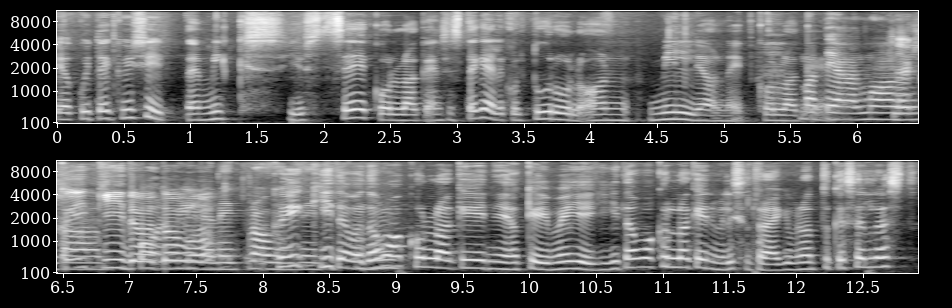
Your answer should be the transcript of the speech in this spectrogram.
ja kui te küsite, miks just see kollageen, sest tegelikult turul on miljoneid kollageene. ma tean, ma olen ja ka kõik kiidavad oma, kõik kiidavad mm -hmm. oma kollageeni, okei okay,, meie ei kiida oma kollageeni, me lihtsalt räägime natuke sellest,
